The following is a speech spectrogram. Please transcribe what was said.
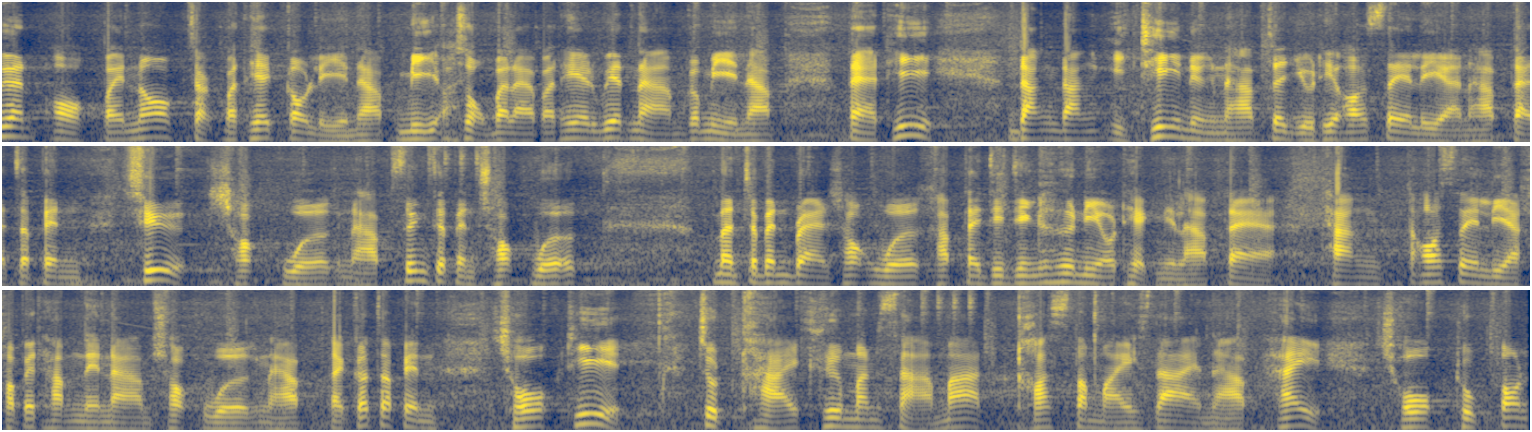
พื่อนๆออกไปนอกจากประเทศเกาหลีนะครับมีส่งไปหลายประเทศเวียดนามก็มีนะครับ แต่ที่ดังๆอีกที่หนึ่งนะครับ จะอยู่ที่ออสเตรเลียนะครับ แต่จะเป็นชื่อ Shockwork นะครับ ซึ่งจะเป็น Shockwork มันจะเป็นแบรนด์ช็อคเวิร์กครับ แต่จริงๆ ก็คือ Neotech นี่แหละครับ แต่ทางออสเตรเลียเขาไปทำในนามช็อคเวิร์กนะครับ แต่ก็จะเป็นโชคที่จุดขายคือมันสามารถคัสตอมไมซ์ได้นะครับ ให้โชคทุกต้น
